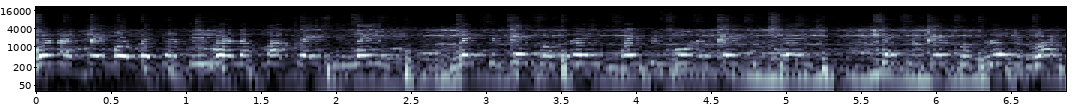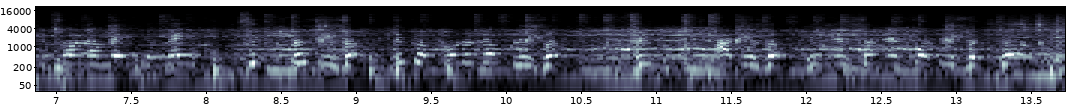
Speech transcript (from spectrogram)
When I came over to develop my crazy name, game for plays way before the to change. Playing right, you're trying to make a name. See, this is up, look up, call it up, blizzard. I get up, hitting something for this return.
